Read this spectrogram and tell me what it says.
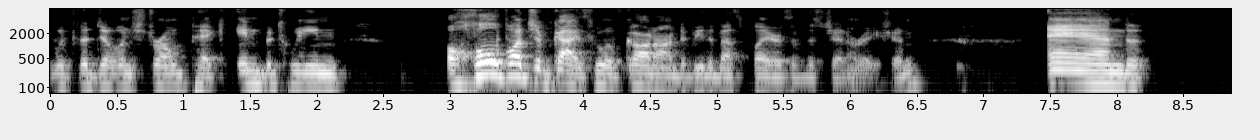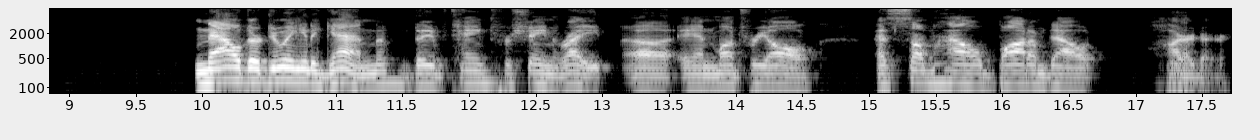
with the Dylan Strome pick in between a whole bunch of guys who have gone on to be the best players of this generation. And now they're doing it again. They've tanked for Shane Wright, uh, and Montreal has somehow bottomed out harder.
